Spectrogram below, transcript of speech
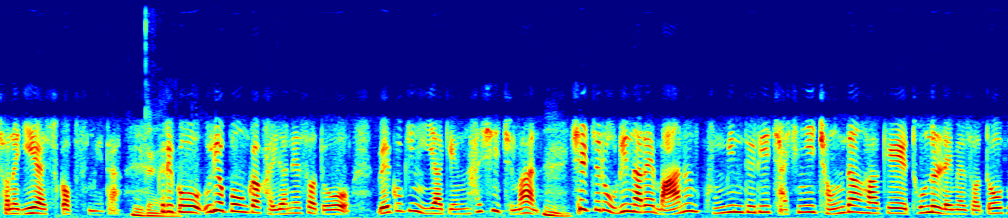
저는 이해할 수가 없습니다. 네. 그리고 의료보험과 관련해서도 외국인 이야기는 하시지만 음. 실제로 우리나라의 많은 국민들이 자신이 정당하게 돈을 내면서도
